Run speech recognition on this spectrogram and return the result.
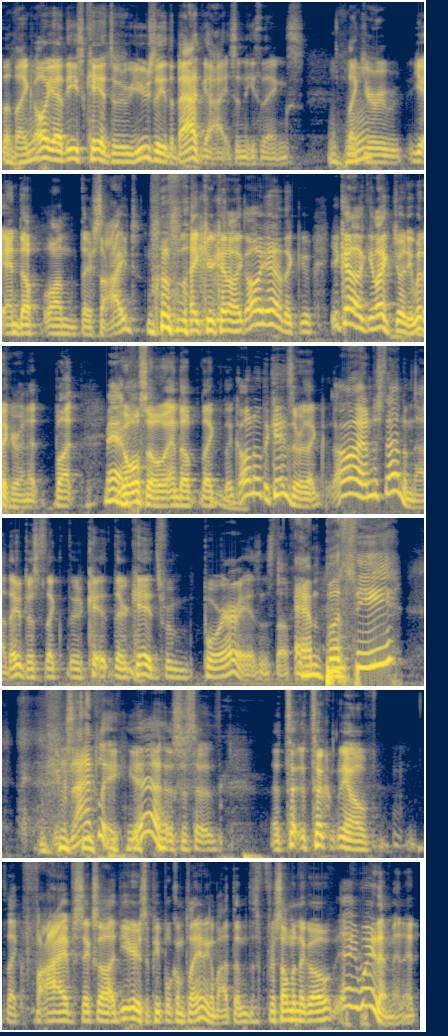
But like, mm-hmm. oh yeah, these kids are usually the bad guys in these things. Mm-hmm. Like you're you end up on their side. like you're kind of like, oh yeah, like you, you kind of like you like Jodie Whittaker in it, but Man. you also end up like like oh no, the kids are like oh I understand them now. They're just like they're ki- they're kids from poor areas and stuff. Empathy. Exactly. yeah. It's just a, it, took it took you know like five six odd years of people complaining about them for someone to go, hey, wait a minute,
